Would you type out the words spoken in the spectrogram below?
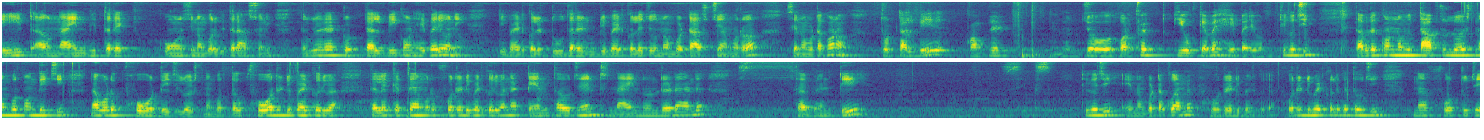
এইট আউ নাইন ভিতরে কোণী নম্বর ভিতরে আসুনি তেমনি এটা টোটাল বি কোণ হয়ে পারি ডিভাইড কলে টু দ্বারা ডিভাইড কলে যে নম্বরটা আসছে আমার সে নম্বরটা কোণ টোটাল বি কমপ্লিট जो परफेक्ट क्यूब के ठीक अच्छे तापर कौन नंबर तापर लोएस्ट नंबर कौन देती ना गोटे फोर दे लोएस्ट नंबर तो फोर डिवाइड करवा केमर फोर डिवाइड करवा ना ten thousand nine hundred and seventy six ठीक अच्छे ये नंबर टाक आम फोर डिवाइड करवा फोर डिवाइड कले कत ना फोर टू जे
